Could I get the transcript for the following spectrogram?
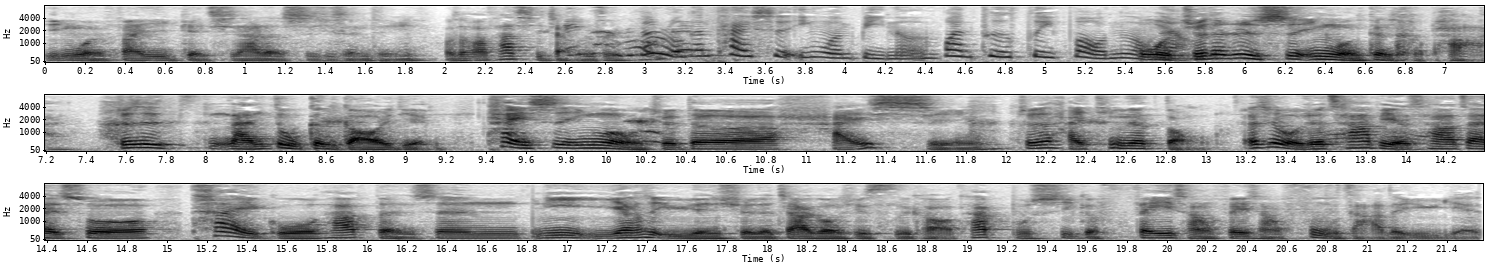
英文翻译给其他的实习生听。我说哦，他其实讲的是。那如果跟泰式英文比呢？One two three four 那种。我觉得日式英文更可怕。就是难度更高一点，泰式英文我觉得还行，就是还听得懂。而且我觉得差别差在说，泰国它本身你一样是语言学的架构去思考，它不是一个非常非常复杂的语言，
